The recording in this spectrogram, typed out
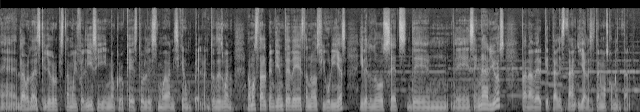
eh, la verdad es que yo creo que está muy feliz y no creo que esto les mueva ni siquiera un pelo. Entonces, bueno, vamos a estar al pendiente de estas nuevas figurillas y de los nuevos sets de mm, eh, escenarios para ver qué tal están y ya les estaremos comentando.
